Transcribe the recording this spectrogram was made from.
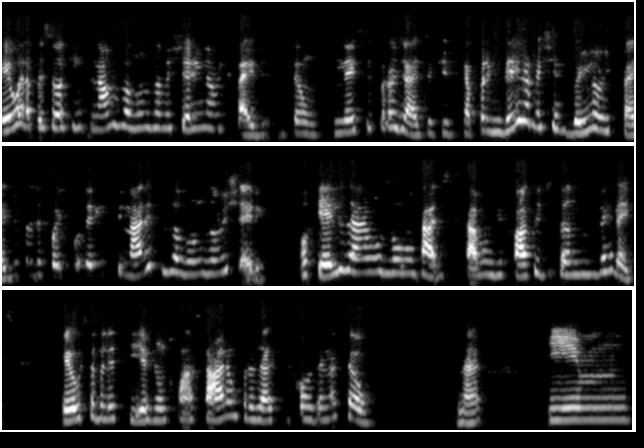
eu era a pessoa que ensinava os alunos a mexerem na Wikipédia. Então, nesse projeto, eu tive que aprender a mexer bem na Wikipédia para depois poder ensinar esses alunos a mexerem, porque eles eram os voluntários que estavam de fato editando os verbetes. Eu estabelecia, junto com a Sara, um projeto de coordenação, né? E hum,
